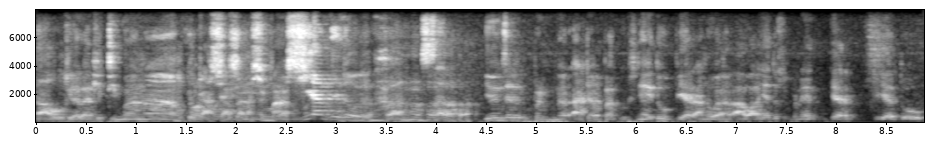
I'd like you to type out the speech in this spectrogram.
tahu dia lagi di mana. Aplikasi misalnya dia- maksiat itu. bangsat. Yunjen bener ada bagusnya itu biar anu awalnya itu sebenarnya biar dia tuh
